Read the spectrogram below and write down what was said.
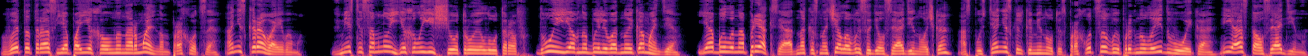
В этот раз я поехал на нормальном проходце, а не с Караваевым. Вместе со мной ехало еще трое лутеров. Двое явно были в одной команде. Я было напрягся, однако сначала высадился одиночка, а спустя несколько минут из проходца выпрыгнула и двойка, и я остался один.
